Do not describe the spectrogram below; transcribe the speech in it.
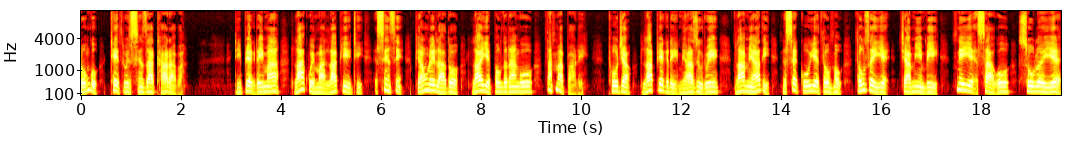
လုံးကိုထည့်သွင်းစဉ်းစားထားတာပါ ဒီပြက်ကလေးမှာလာခွေမှလာပြည့်အထိအဆင့်ဆင့်ပြောင်းလဲလာသောလာရဲ့ပုံသဏ္ဍာန်ကိုသတ်မှတ်ပါတယ်ထို့ကြောင့်လာပြက်ကလေးအများစုတွင် လာများသည့်29ရက်သို့မဟုတ်30ရက်ကြာမြင့်ပြီးနှစ်ရက်အစကိုဆိုလရဲ့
